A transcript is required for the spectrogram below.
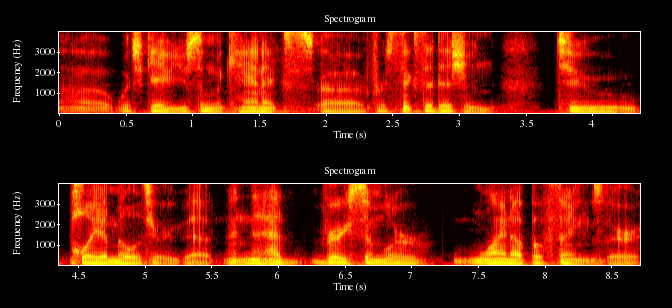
uh, which gave you some mechanics uh, for sixth edition to play a military vet. And it had very similar lineup of things there,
